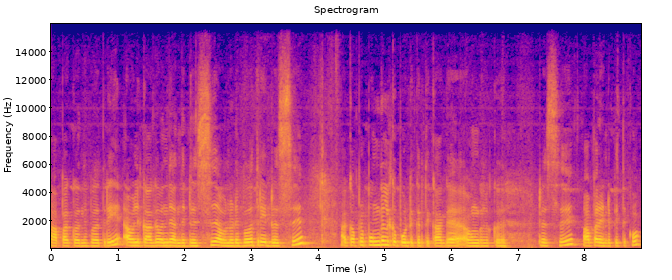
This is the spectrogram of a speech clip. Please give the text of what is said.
பாப்பாவுக்கு வந்து பர்த்டே அவளுக்காக வந்து அந்த ட்ரெஸ்ஸு அவளோட பர்த்டே ட்ரெஸ்ஸு அதுக்கப்புறம் பொங்கலுக்கு போட்டுக்கிறதுக்காக அவங்களுக்கு ட்ரெஸ்ஸு பாப்பா ரெண்டு பேர்த்துக்கும்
